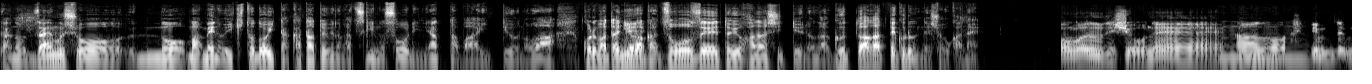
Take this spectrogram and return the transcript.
あの財務省の、まあ、目の行き届いた方というのが次の総理になった場合っていうのはこれまたにわか増税という話っていうのがぐっと上がってくるんでしょうかね？上がるでしょうね。うん。あの今だか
